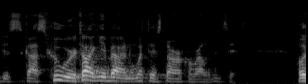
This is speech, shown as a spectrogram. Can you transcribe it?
discuss who we're talking about and what the historical relevance is. So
